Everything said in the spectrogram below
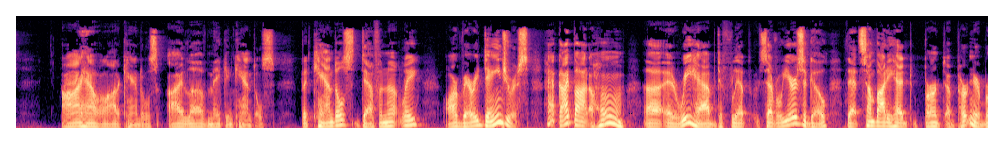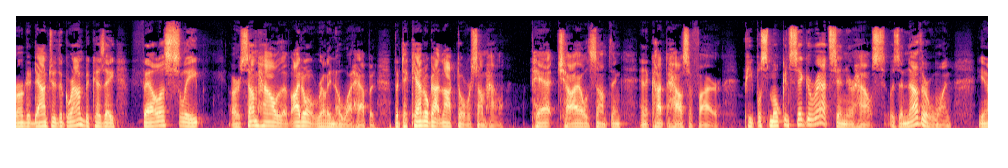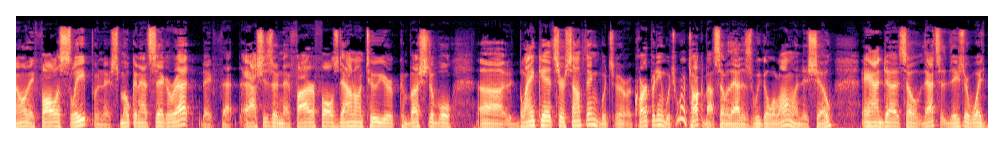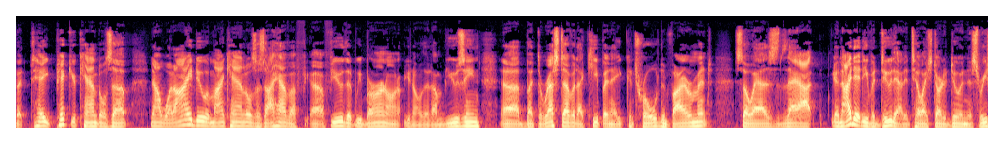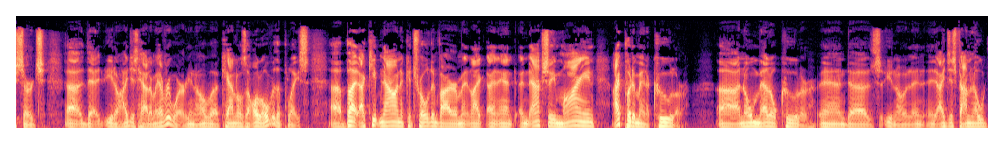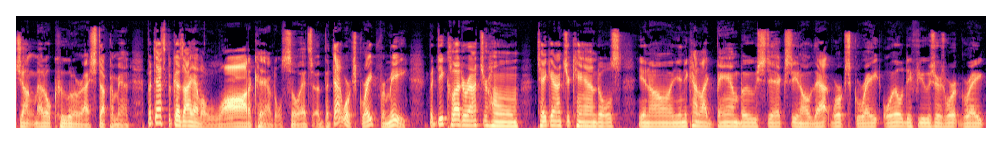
I have a lot of candles. I love making candles. But candles definitely are very dangerous. Heck, I bought a home uh, at a rehab to flip several years ago that somebody had burnt, a partner burned it down to the ground because they fell asleep or somehow, I don't really know what happened, but the candle got knocked over somehow. Pet, child, something, and it caught the house afire. People smoking cigarettes in their house was another one. You know, they fall asleep and they're smoking that cigarette. They that ashes and that fire falls down onto your combustible uh, blankets or something, which or carpeting. Which we're going to talk about some of that as we go along on this show. And uh, so that's these are ways. But hey, pick your candles up. Now, what I do with my candles is I have a, f- a few that we burn on, you know, that I'm using, uh, but the rest of it I keep in a controlled environment so as that and I didn't even do that until I started doing this research. Uh, that you know, I just had them everywhere. You know, uh, candles all over the place. Uh, but I keep now in a controlled environment. Like, and and actually, mine I put them in a cooler uh, an old metal cooler, and uh, you know, and I just found an old junk metal cooler. I stuck them in, but that's because I have a lot of candles. So that's, uh, but that works great for me. But declutter out your home, take out your candles, you know, and any kind of like bamboo sticks, you know, that works great. Oil diffusers work great.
